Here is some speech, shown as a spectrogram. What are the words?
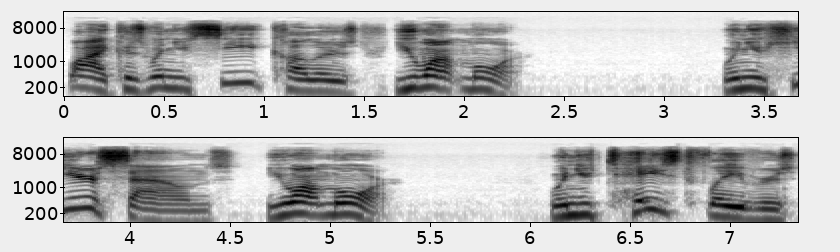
Why? Because when you see colors, you want more. When you hear sounds, you want more. When you taste flavors,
